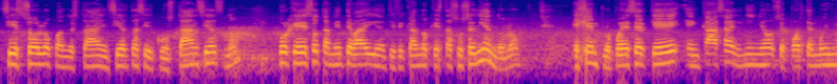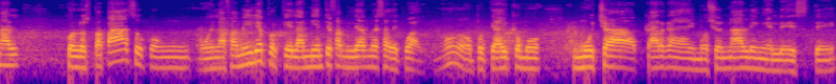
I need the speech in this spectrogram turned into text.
si es solo cuando está en ciertas circunstancias, ¿no? Porque eso también te va identificando qué está sucediendo, ¿no? Ejemplo, puede ser que en casa el niño se porte muy mal con los papás o, con, o en la familia porque el ambiente familiar no es adecuado, ¿no? O porque hay como mucha carga emocional en el, este,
